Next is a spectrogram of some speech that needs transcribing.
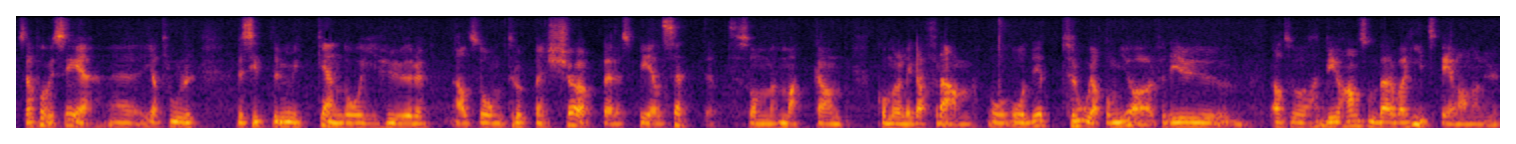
sen får vi se. Eh, jag tror det sitter mycket ändå i hur, alltså om truppen köper spelsättet som Mackan kommer att lägga fram. Och, och det tror jag att de gör, för det är ju alltså, det är ju han som värvar hit spelarna nu.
